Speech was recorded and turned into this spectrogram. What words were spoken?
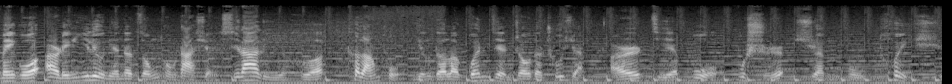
美国二零一六年的总统大选，希拉里和特朗普赢得了关键州的初选，而杰布布什宣布退选。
